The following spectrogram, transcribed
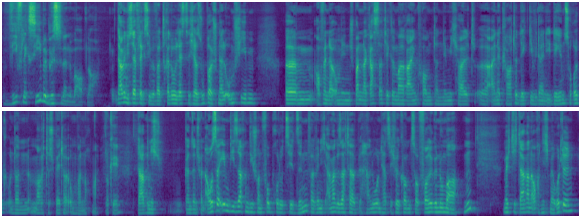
Wie flexibel bist du denn überhaupt noch? Da bin ich sehr flexibel, weil Trello lässt sich ja super schnell umschieben. Ähm, auch wenn da irgendwie ein spannender Gastartikel mal reinkommt, dann nehme ich halt äh, eine Karte, lege die wieder in Ideen zurück und dann mache ich das später irgendwann nochmal. Okay. Da bin ich ganz entspannt. Außer eben die Sachen, die schon vorproduziert sind, weil wenn ich einmal gesagt habe, hallo und herzlich willkommen zur Folgenummer, hm, möchte ich daran auch nicht mehr rütteln.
